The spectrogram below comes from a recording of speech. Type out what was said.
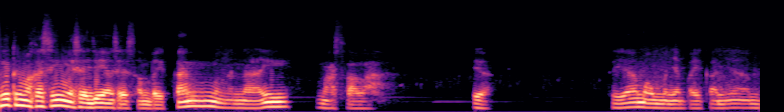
Oke, terima kasih ini saja yang saya sampaikan mengenai masalah. Ya, saya mau menyampaikannya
